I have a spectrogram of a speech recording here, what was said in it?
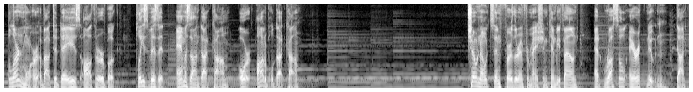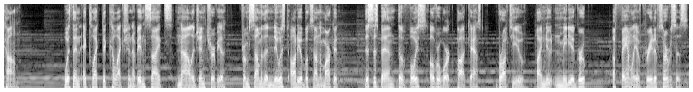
To learn more about today's author or book, please visit Amazon.com or Audible.com. Show notes and further information can be found at RussellEricNewton.com. With an eclectic collection of insights, knowledge, and trivia from some of the newest audiobooks on the market, this has been the Voice Over Work podcast, brought to you by Newton Media Group, a family of creative services.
